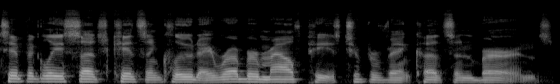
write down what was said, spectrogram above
Typically, such kits include a rubber mouthpiece to prevent cuts and burns,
